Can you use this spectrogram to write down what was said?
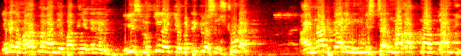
என்னங்க மகாத்மா காந்தியை பார்த்தீங்க என்னன்னு? Is looking like a matriculation student I am not calling mister Mahatma Gandhi.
